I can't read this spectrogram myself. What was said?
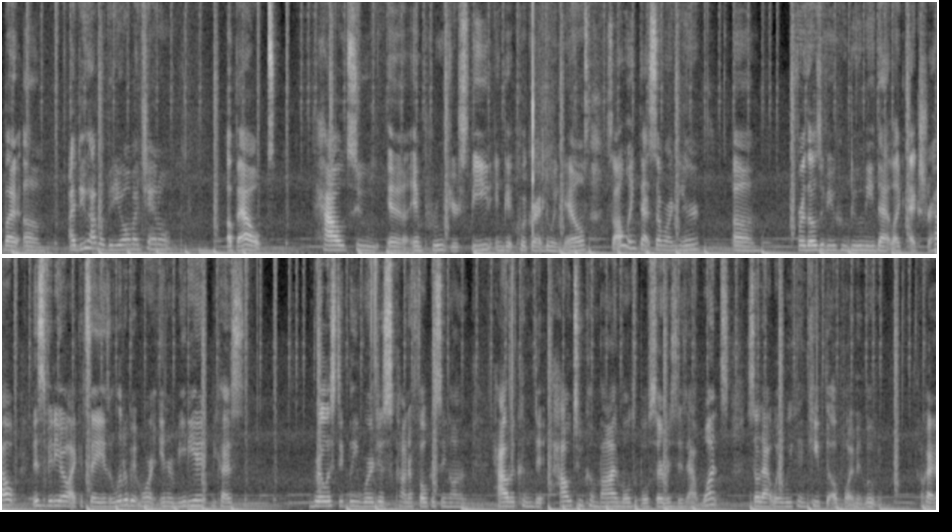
But um, I do have a video on my channel about how to uh, improve your speed and get quicker at doing nails. So I'll link that somewhere in here. Um, for those of you who do need that like extra help, this video I could say is a little bit more intermediate because realistically we're just kind of focusing on how to con- how to combine multiple services at once so that way we can keep the appointment moving. Okay.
